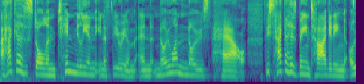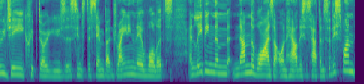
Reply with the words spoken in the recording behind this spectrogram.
A hacker has stolen 10 million in Ethereum and no one knows how. This hacker has been targeting OG crypto users since December, draining their wallets and leaving them none the wiser on how this has happened. So, this one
